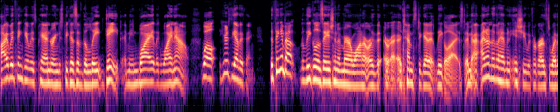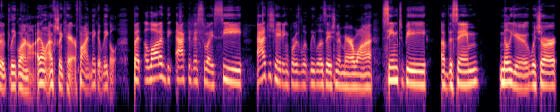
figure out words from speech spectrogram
I would think it was pandering just because of the late date. I mean, why like why now? Well, here's the other thing. The thing about the legalization of marijuana or, the, or attempts to get it legalized, I mean, I, don't know that I have an issue with regards to whether it's legal or not. I don't actually care. Fine, make it legal. But a lot of the activists who I see agitating for the legalization of marijuana seem to be of the same milieu, which are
